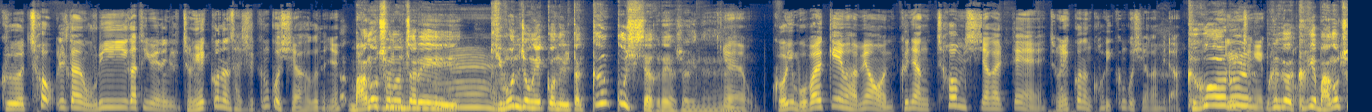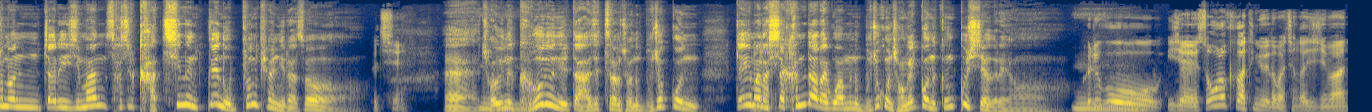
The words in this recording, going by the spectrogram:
그 처, 일단 우리 같은 경우에는 정액권은 사실 끊고 시작하거든요. 15,000원짜리 음. 기본 정액권을 일단 끊고 시작을 해요, 저희는. 예, 거의 모바일 게임 하면 그냥 처음 시작할 때 정액권은 거의 끊고 시작합니다. 그거를, 그러니까. 그게 15,000원짜리지만 사실 가치는 꽤 높은 편이라서, 그치? 예, 저희는 그거는 일단 아제트랑 저는 무조건 게임 하나 네. 시작한다라고 하면 무조건 정액권을 끊고 시작을 해요. 음. 그리고 이제 소울워커 같은 경우에도 마찬가지지만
